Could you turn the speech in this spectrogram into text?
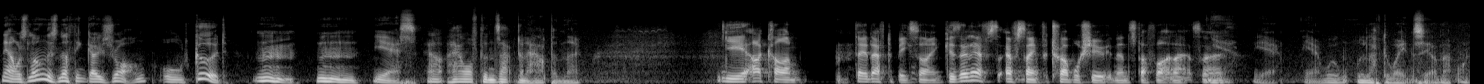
Now, as long as nothing goes wrong, all good. Mm, mm, yes. How, how often is that going to happen, though? Yeah, I can't. They'd have to be something because they'd have, have something for troubleshooting and stuff like that. So Yeah, yeah, yeah. We'll we'll have to wait and see on that one.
